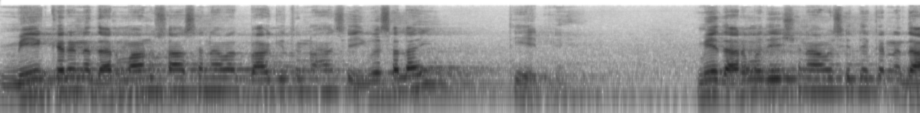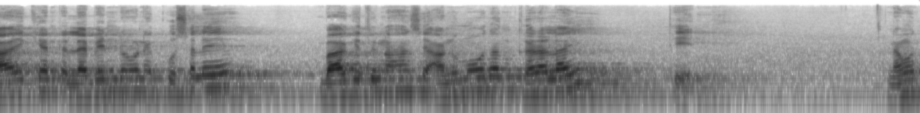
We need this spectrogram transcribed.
මේ කරන ධර්මානුශාසනාවත් භාග්‍යතුන් වහන්සේ ඉවසලයි තියෙන්නේ. මේ ධර්ම දේශනාව සිදු කරන දායකයන්ට ලැබෙන්න ඕනේ කුසලය භාග්‍යතුන් වහන්සේ අනුමෝදන් කරලයි තියෙන්නේ. නමුත්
